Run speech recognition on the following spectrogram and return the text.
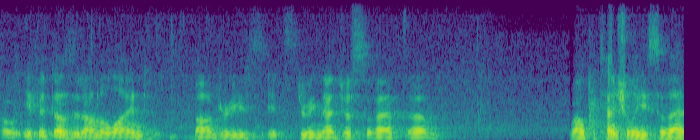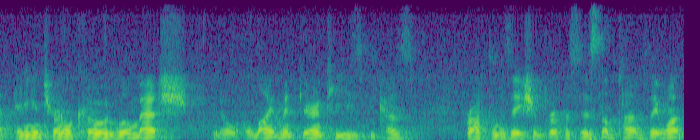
so if it does it on aligned boundaries, it's doing that just so that, um, well, potentially so that any internal code will match, you know, alignment guarantees because for optimization purposes, sometimes they want,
